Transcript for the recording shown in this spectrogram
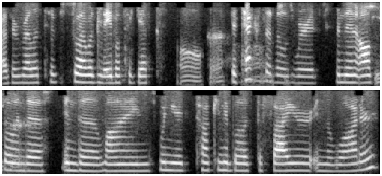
other relatives, so I wasn't able to get Oh, okay. the text Oh, of those words. And then also in the in the lines when you're talking about the fire in the water,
